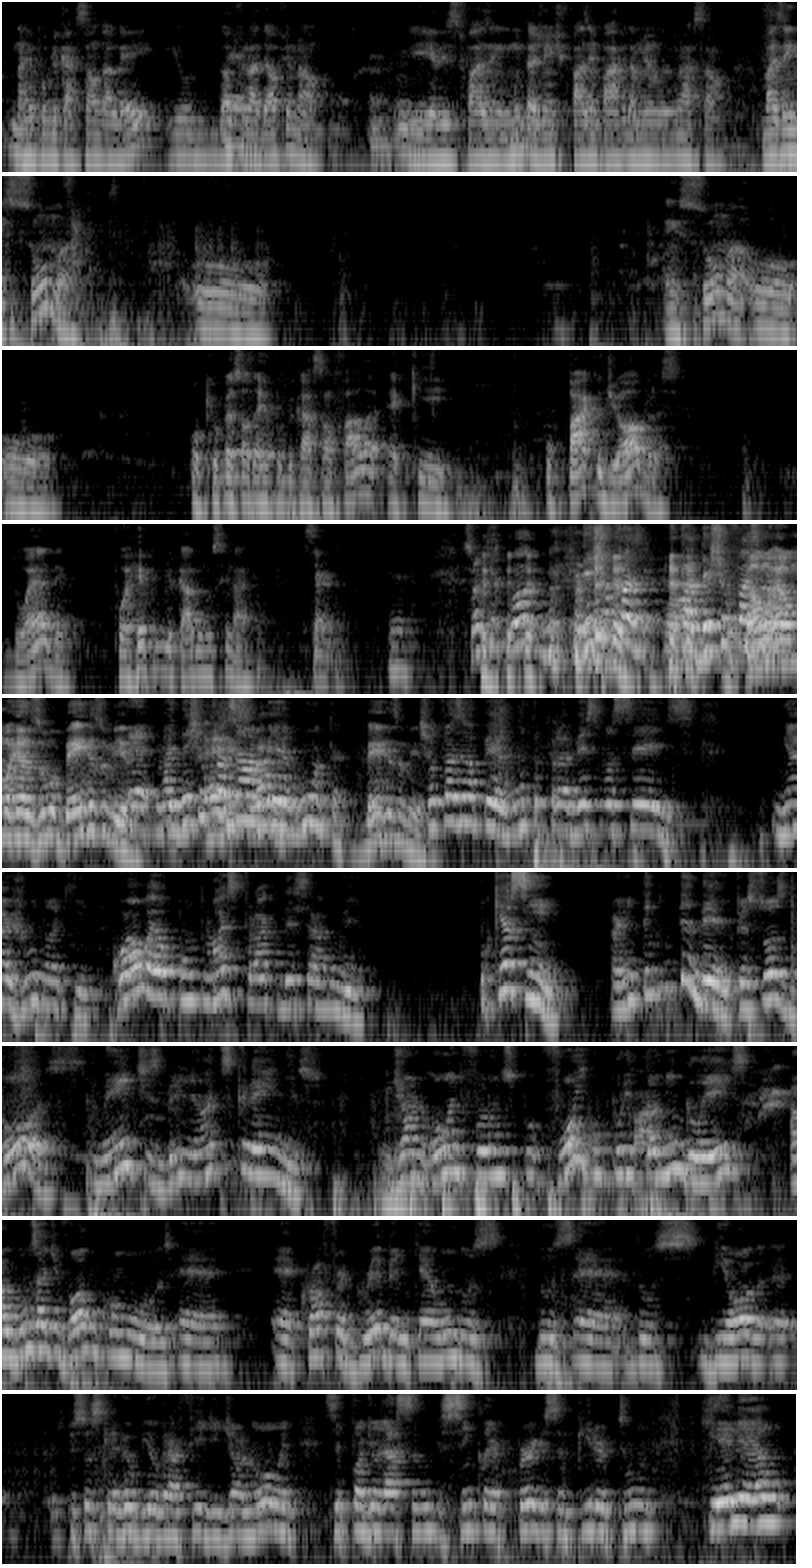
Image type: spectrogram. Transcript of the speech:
na republicação da lei e o da É. Filadélfia não. E eles fazem, muita gente fazem parte da mesma denominação. Mas em suma, o. Em suma, o, o, o que o pessoal da republicação fala é que o pacto de obras do Éden foi republicado no Sinai. Certo. Só que qual. deixa eu fazer. Tá, deixa eu fazer. É um, uma- é um resumo bem resumido. É, mas deixa eu É fazer isso uma mesmo? pergunta. Bem resumido. Deixa eu fazer uma pergunta para ver se vocês me ajudam aqui. Qual é o ponto mais fraco desse argumento? Porque assim, a gente tem que entender, pessoas boas, mentes brilhantes creem nisso. Uhum. John Owen foi um, foi um puritano inglês. Alguns advogam como é, é, Crawford Gribben, que é um dos, dos, é, dos biógrafos. As pessoas escreveu biografia de John Owen. Você pode olhar Sin- Sinclair Ferguson, Peter Toon, que ele é o,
